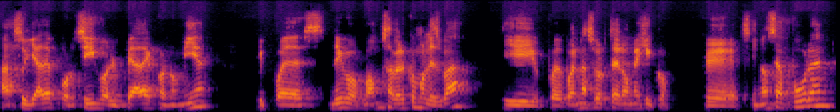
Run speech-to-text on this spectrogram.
a su ya de por sí golpeada economía. Y pues digo, vamos a ver cómo les va. Y pues buena suerte Aeroméxico que si no se apuran,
